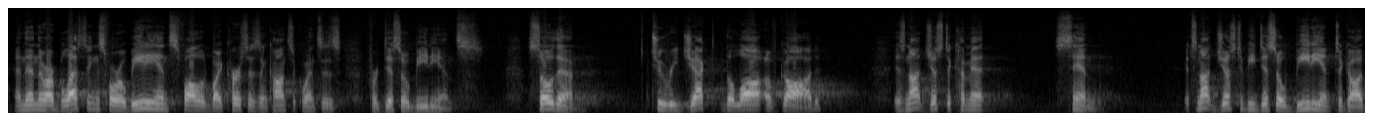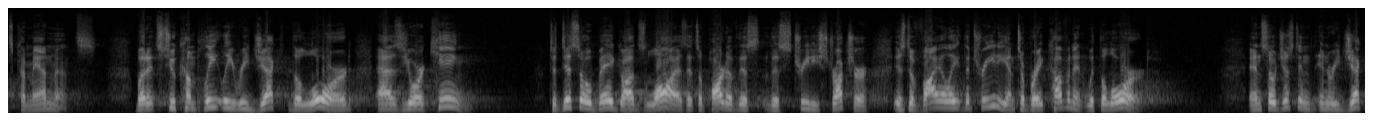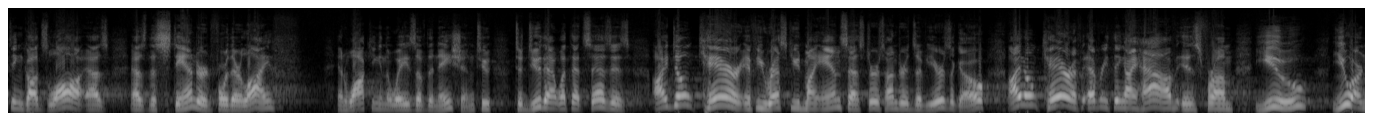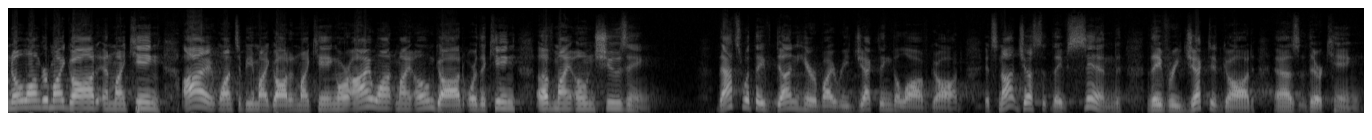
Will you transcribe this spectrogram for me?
And then there are blessings for obedience, followed by curses and consequences for disobedience. So then, to reject the law of God is not just to commit sin, it's not just to be disobedient to God's commandments but it's to completely reject the Lord as your king. To disobey God's law as it's a part of this, this treaty structure is to violate the treaty and to break covenant with the Lord. And so, just in, in rejecting God's law as, as the standard for their life, and walking in the ways of the nation. To, to do that, what that says is, I don't care if you rescued my ancestors hundreds of years ago. I don't care if everything I have is from you. You are no longer my God and my king. I want to be my God and my king, or I want my own God or the king of my own choosing. That's what they've done here by rejecting the law of God. It's not just that they've sinned, they've rejected God as their king.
